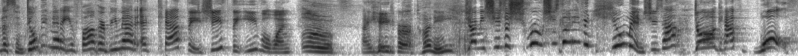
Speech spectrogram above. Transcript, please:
Listen, don't be mad at your father. Be mad at Kathy. She's the evil one. Ugh. I hate her. Honey. I mean, she's a shrew. She's not even human. She's half dog, half wolf.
